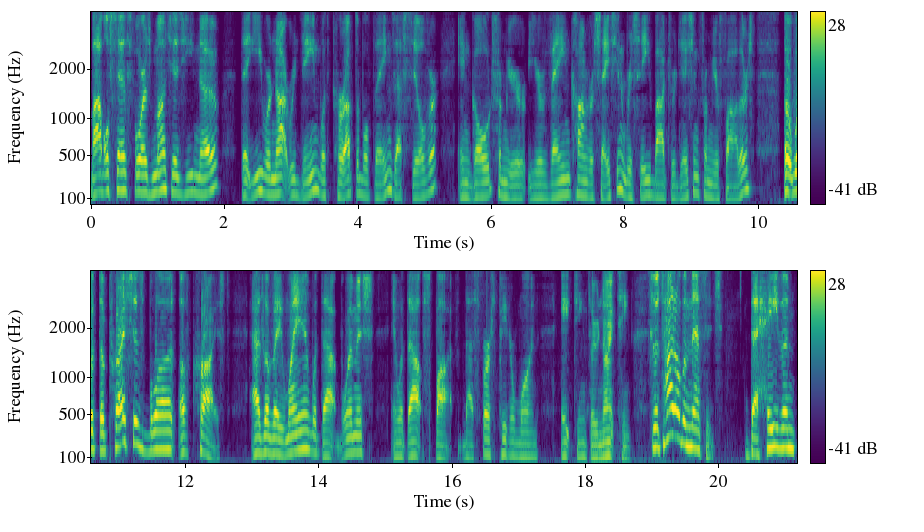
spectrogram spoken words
Bible says, For as much as ye know that ye were not redeemed with corruptible things as silver and gold from your, your vain conversation received by tradition from your fathers, but with the precious blood of Christ, as of a lamb without blemish and without spot. That's 1 Peter 1, 18 through 19. So the title of the message, The Haven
